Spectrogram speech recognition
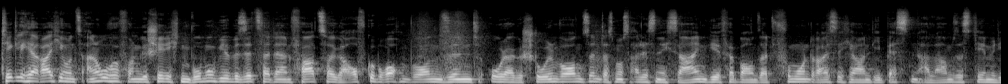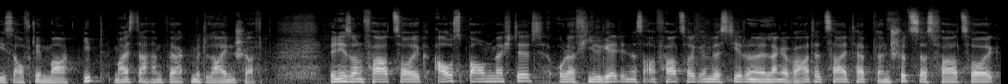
Täglich erreichen uns Anrufe von geschädigten Wohnmobilbesitzern, deren Fahrzeuge aufgebrochen worden sind oder gestohlen worden sind. Das muss alles nicht sein. Wir verbauen seit 35 Jahren die besten Alarmsysteme, die es auf dem Markt gibt. Meisterhandwerk mit Leidenschaft. Wenn ihr so ein Fahrzeug ausbauen möchtet oder viel Geld in das Fahrzeug investiert und eine lange Wartezeit habt, dann schützt das Fahrzeug,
